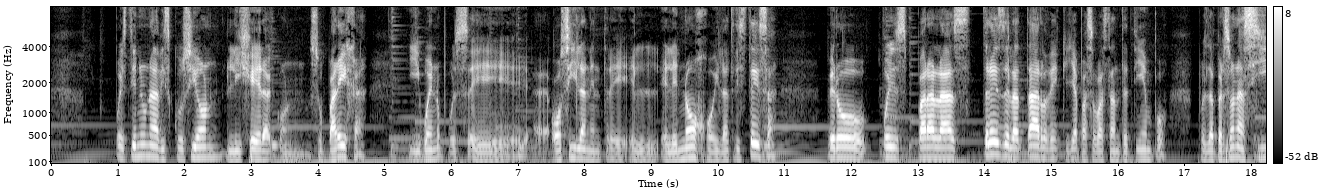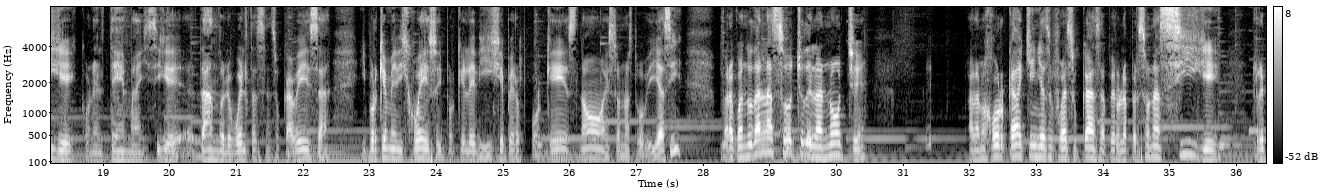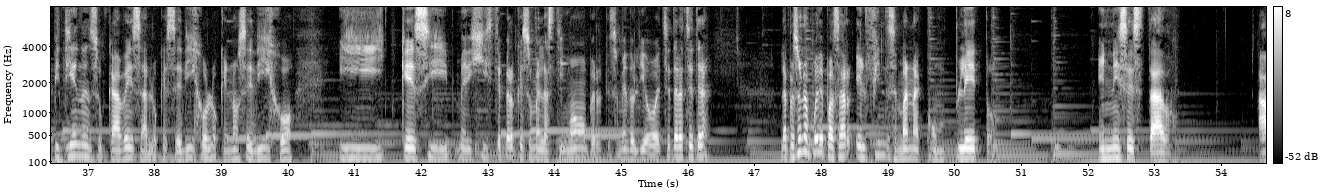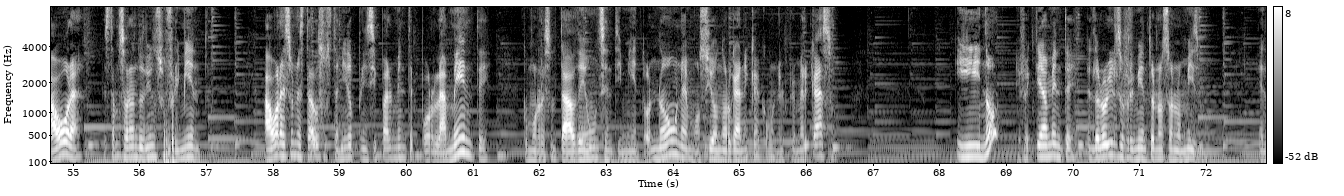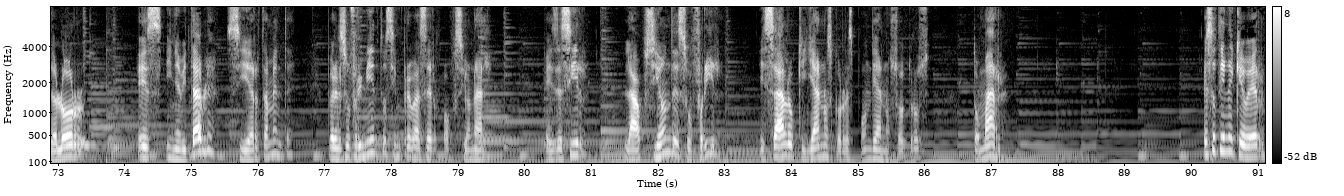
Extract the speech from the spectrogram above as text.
pues tiene una discusión ligera con su pareja y bueno pues eh, oscilan entre el, el enojo y la tristeza pero pues para las 3 de la tarde que ya pasó bastante tiempo pues la persona sigue con el tema y sigue dándole vueltas en su cabeza. Y por qué me dijo eso y por qué le dije pero por qué es no eso no estuvo bien. Y así para cuando dan las 8 de la noche a lo mejor cada quien ya se fue a su casa, pero la persona sigue repitiendo en su cabeza lo que se dijo, lo que no se dijo, y que si me dijiste, pero que eso me lastimó, pero que eso me dolió, etcétera, etcétera. La persona puede pasar el fin de semana completo en ese estado. Ahora estamos hablando de un sufrimiento. Ahora es un estado sostenido principalmente por la mente como resultado de un sentimiento, no una emoción orgánica como en el primer caso. Y no, efectivamente, el dolor y el sufrimiento no son lo mismo. El dolor es inevitable, ciertamente, pero el sufrimiento siempre va a ser opcional. Es decir, la opción de sufrir es algo que ya nos corresponde a nosotros tomar. Esto tiene que ver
